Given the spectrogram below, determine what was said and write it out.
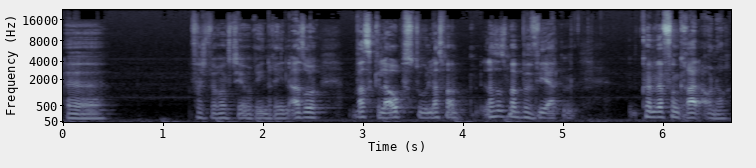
äh, Verschwörungstheorien reden. Also, was glaubst du? Lass, mal, lass uns mal bewerten. Können wir von gerade auch noch.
